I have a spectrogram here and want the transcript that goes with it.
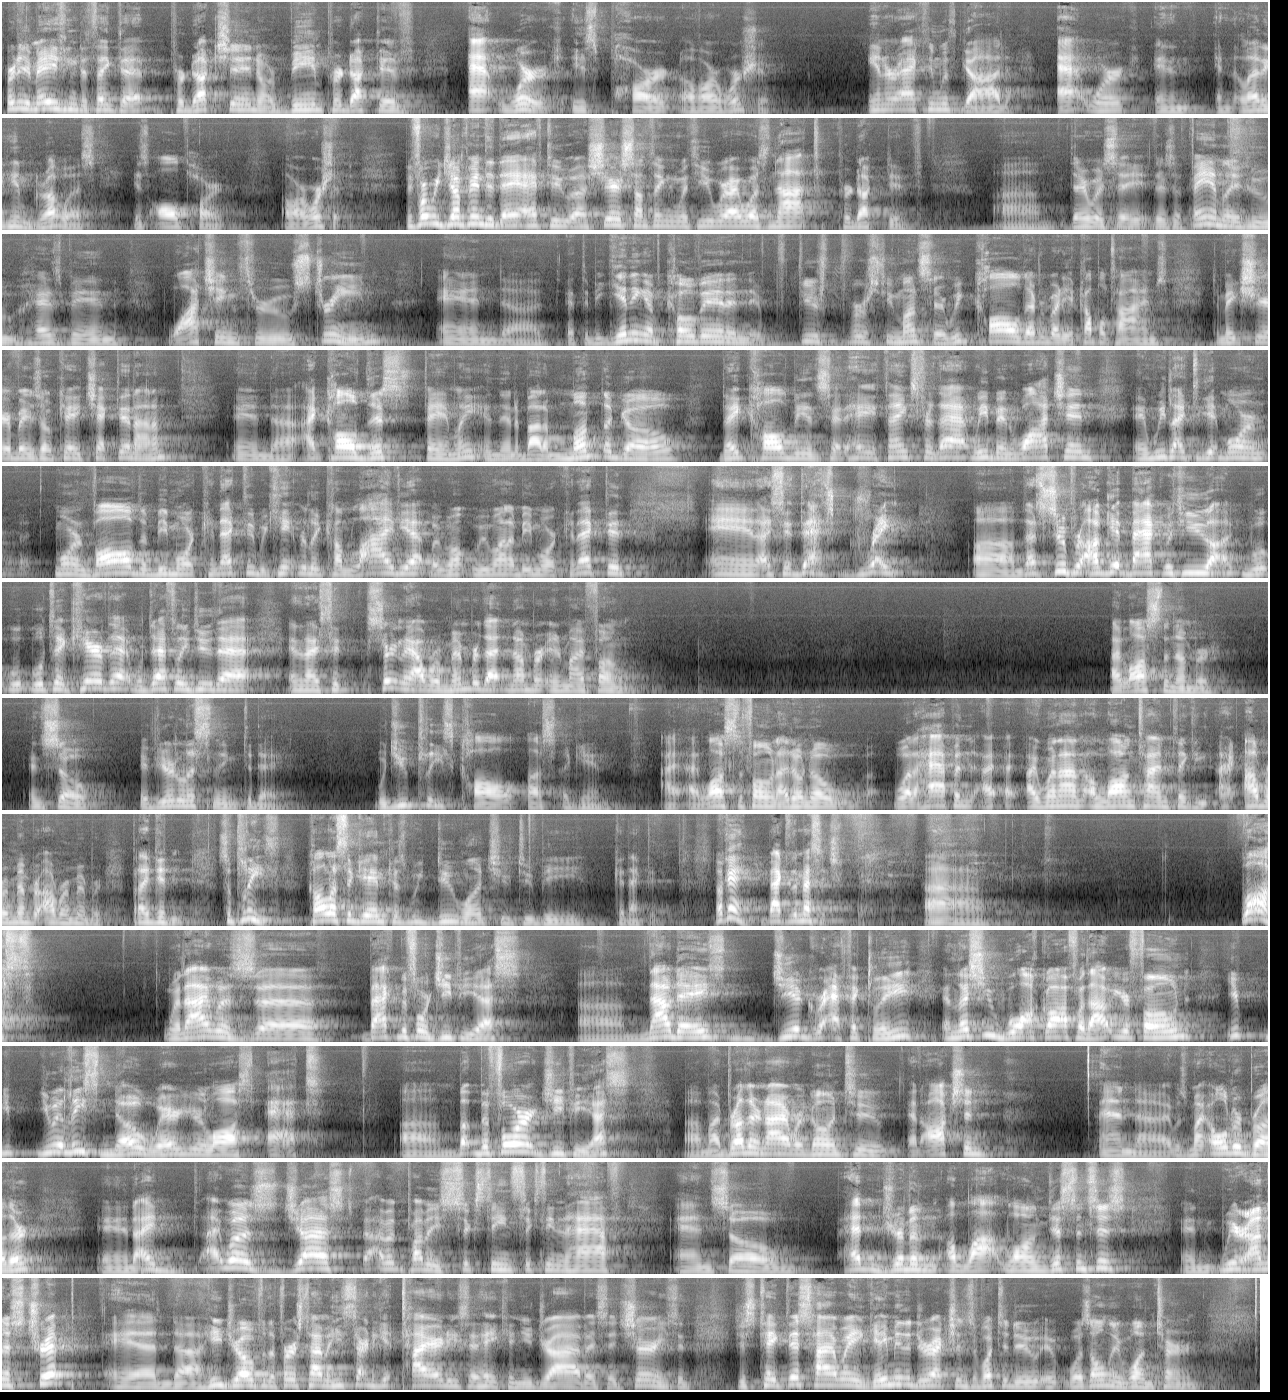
Pretty amazing to think that production or being productive at work is part of our worship. Interacting with God at work and, and letting Him grow us is all part of our worship. Before we jump in today, I have to uh, share something with you where I was not productive. Um, there was a, there's a family who has been watching through Stream, and uh, at the beginning of COVID and the few, first few months there, we called everybody a couple times to make sure everybody's okay, checked in on them. And uh, I called this family, and then about a month ago, they called me and said, Hey, thanks for that. We've been watching, and we'd like to get more, more involved and be more connected. We can't really come live yet, but we want, we want to be more connected. And I said, That's great. Um, that's super. I'll get back with you. We'll, we'll, we'll take care of that. We'll definitely do that. And I said, Certainly, I'll remember that number in my phone. I lost the number. And so, if you're listening today, would you please call us again? I, I lost the phone. I don't know what happened. I, I went on a long time thinking, I, will remember, I'll remember, but I didn't. So please call us again because we do want you to be connected. Okay, back to the message. Uh, lost. When I was uh, back before GPS, um, nowadays, geographically, unless you walk off without your phone, you, you, you at least know where you're lost at. Um, but before GPS, uh, my brother and I were going to an auction, and uh, it was my older brother, and I, I was just, I was probably 16, 16 and a half, and so hadn't driven a lot long distances, and we were on this trip, and uh, he drove for the first time, and he started to get tired. He said, hey, can you drive? I said, sure. He said, just take this highway. He gave me the directions of what to do. It was only one turn.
